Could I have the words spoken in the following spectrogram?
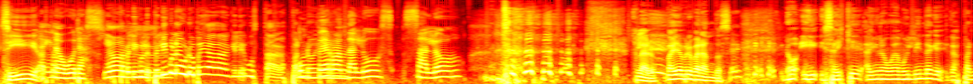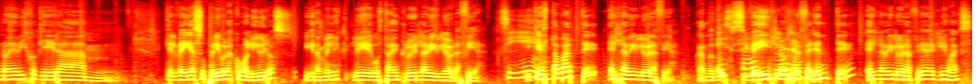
Sí, La inauguración. película, película europea que le gusta a Gaspar Un Noé. perro andaluz, Saló. Claro, vaya preparándose. No, y, y sabéis que hay una hueá muy linda que Gaspar Noé dijo que era mm, que él veía sus películas como libros y que también le, le gustaba incluir la bibliografía. Sí. Y que esta parte es la bibliografía. Cuando tú, Esta si veis los claro. referentes, es la bibliografía de Clímax.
